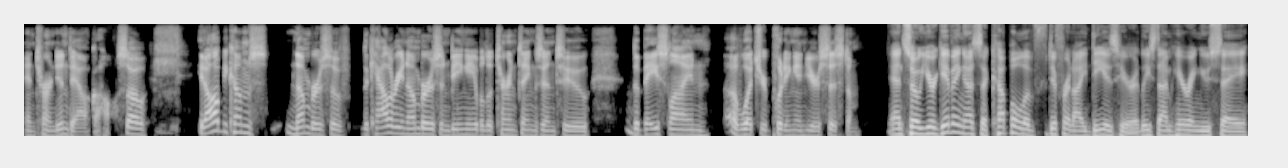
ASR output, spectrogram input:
and turned into alcohol. So it all becomes numbers of the calorie numbers and being able to turn things into the baseline of what you're putting in your system. And so you're giving us a couple of different ideas here. At least I'm hearing you say,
